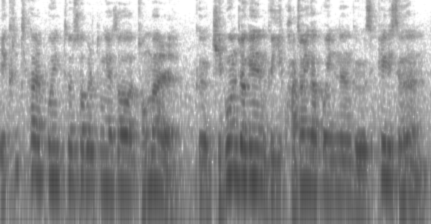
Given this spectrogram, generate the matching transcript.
이 크리티컬 포인트 수업을 통해서 정말 그 기본적인 그 이 과정이 갖고 있는 그 스피릿은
